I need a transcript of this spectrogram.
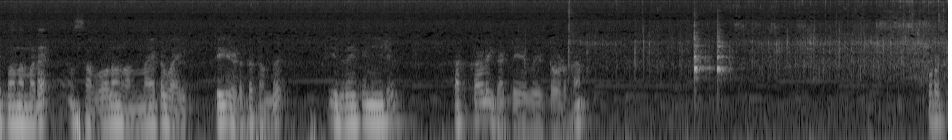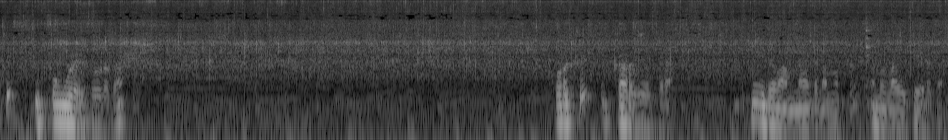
ഇപ്പോൾ നമ്മുടെ സവോള നന്നായിട്ട് വയറ്റി എടുത്തിട്ടുണ്ട്. ഇതിലേക്ക് ഇനി തക്കാളി കട്ട് ചെയ്ത് ഇട്ട് കൊടുക്കാം. കുറച്ച് ഉപ്പും കൂടെ ഇട്ട് കൊടുക്കാം. കുറച്ച് കറിവേപ്പില. ഇനി ഇത് നന്നായിട്ട് നമുക്ക് ഒന്ന് വഴറ്റിയെടുക്കാം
